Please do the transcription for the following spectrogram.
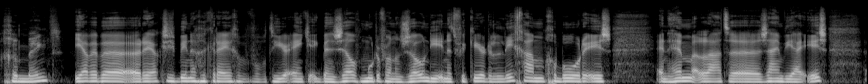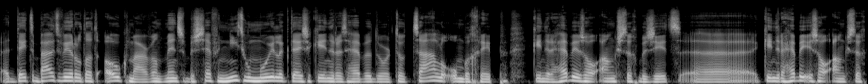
gemengd. Ja, we hebben reacties binnengekregen. Bijvoorbeeld hier eentje. Ik ben zelf moeder van een zoon die in het verkeerde lichaam geboren is. En hem laten zijn wie hij is. Eh, deed de buitenwereld dat ook maar. Want mensen beseffen niet hoe moeilijk deze kinderen het hebben door totale onbegrip. Kinderen hebben is al angstig bezit. eh, kinderen hebben is al angstig.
